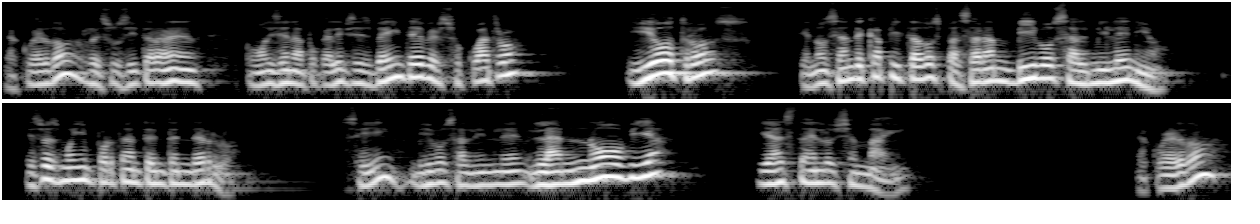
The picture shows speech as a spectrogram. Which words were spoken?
¿De acuerdo? Resucitarán, como dice en Apocalipsis 20, verso 4. Y otros que no sean decapitados pasarán vivos al milenio. Eso es muy importante entenderlo. ¿Sí? Vivos al milenio. La novia ya está en los Shemai. ¿De acuerdo?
